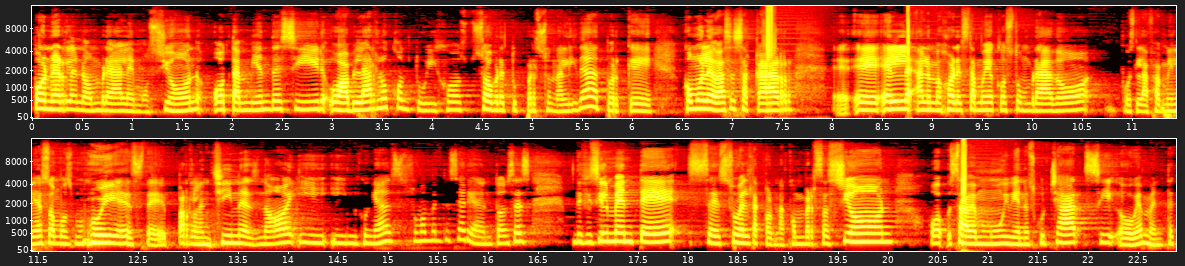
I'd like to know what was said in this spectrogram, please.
ponerle nombre a la emoción o también decir o hablarlo con tu hijo sobre tu personalidad, porque cómo le vas a sacar eh, él a lo mejor está muy acostumbrado, pues la familia somos muy este, parlanchines, ¿no? Y, mi cuñada es sumamente seria, entonces difícilmente se suelta con una conversación, o sabe muy bien escuchar, sí, obviamente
